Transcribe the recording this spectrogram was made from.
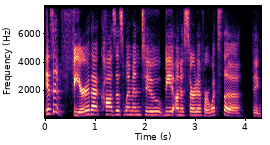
Is it fear that causes women to be unassertive, or what's the big?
